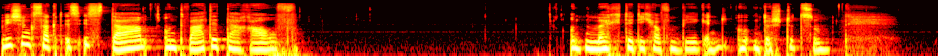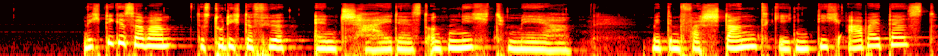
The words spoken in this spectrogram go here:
Wie schon gesagt, es ist da und wartet darauf und möchte dich auf dem Weg unterstützen. Wichtig ist aber, dass du dich dafür entscheidest und nicht mehr mit dem Verstand gegen dich arbeitest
